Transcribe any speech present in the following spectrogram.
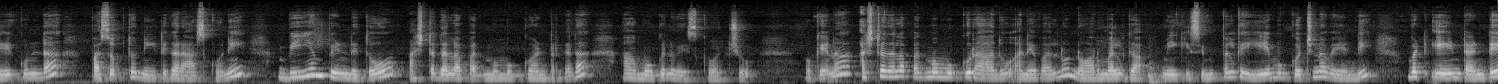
లేకుండా పసుపుతో నీట్గా రాసుకొని బియ్యం పిండితో అష్టదళ పద్మ ముగ్గు అంటారు కదా ఆ ముగ్గును వేసుకోవచ్చు. ఓకేనా? అష్టదళ పద్మ ముగ్గు రాదు అనేవాళ్ళు నార్మల్గా. మీకు సింపుల్గా ఏ ముగ్గు వచ్చినా వేయండి. బట్ ఏంటంటే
